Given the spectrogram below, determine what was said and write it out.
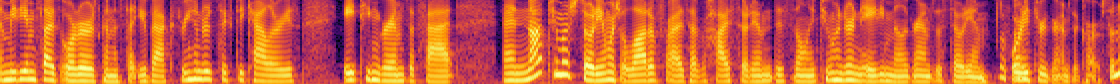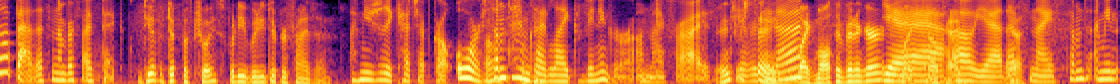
A medium sized order is going to set you back 360 calories, 18 grams of fat, and not too much sodium, which a lot of fries have high sodium. This is only 280 milligrams of sodium, okay. 43 grams of carbs. So not bad. That's a number five pick. Do you have a dip of choice? What do you what do you dip your fries in? I'm usually ketchup girl, or oh, sometimes okay. I like vinegar on my fries. Interesting. Like malted vinegar. Yeah. Like, okay. Oh yeah, that's yeah. nice. Some, I mean,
